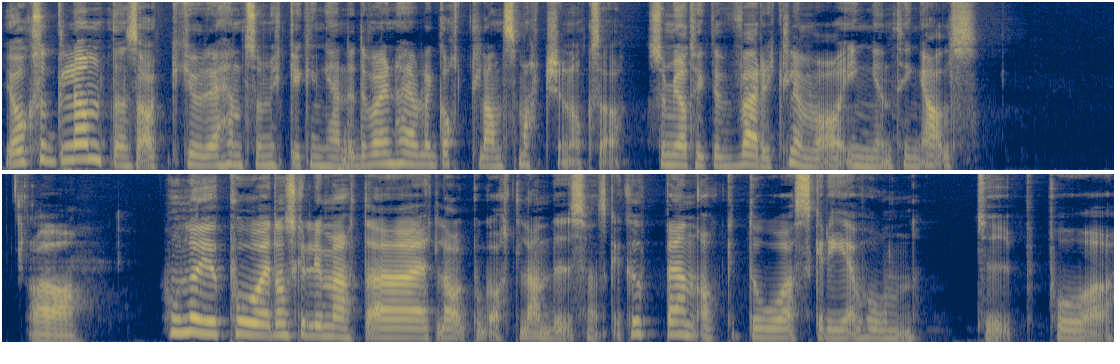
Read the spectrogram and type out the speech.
Jag har också glömt en sak, gud det har hänt så mycket kring henne. Det var den här jävla Gotlandsmatchen också. Som jag tyckte verkligen var ingenting alls. Ja, Hon la ju på, de skulle ju möta ett lag på Gotland i Svenska Kuppen och då skrev hon typ på,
